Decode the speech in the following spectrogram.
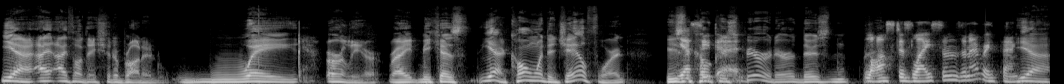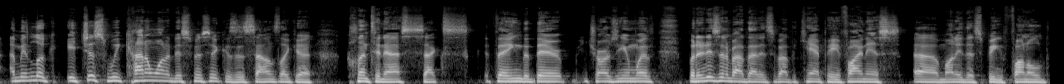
Yeah, I, I, thought they should have brought it way earlier, right? Because yeah, Cohen went to jail for it. He's yes, a co-conspirator. He There's lost his license and everything. Yeah, I mean, look, it just we kind of want to dismiss it because it sounds like a Clinton-esque sex thing that they're charging him with, but it isn't about that. It's about the campaign finance uh, money that's being funneled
